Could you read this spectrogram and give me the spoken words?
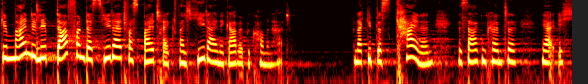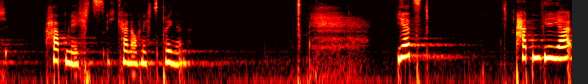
Gemeinde lebt davon, dass jeder etwas beiträgt, weil jeder eine Gabe bekommen hat. Und da gibt es keinen, der sagen könnte, ja, ich habe nichts, ich kann auch nichts bringen. Jetzt hatten wir ja,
